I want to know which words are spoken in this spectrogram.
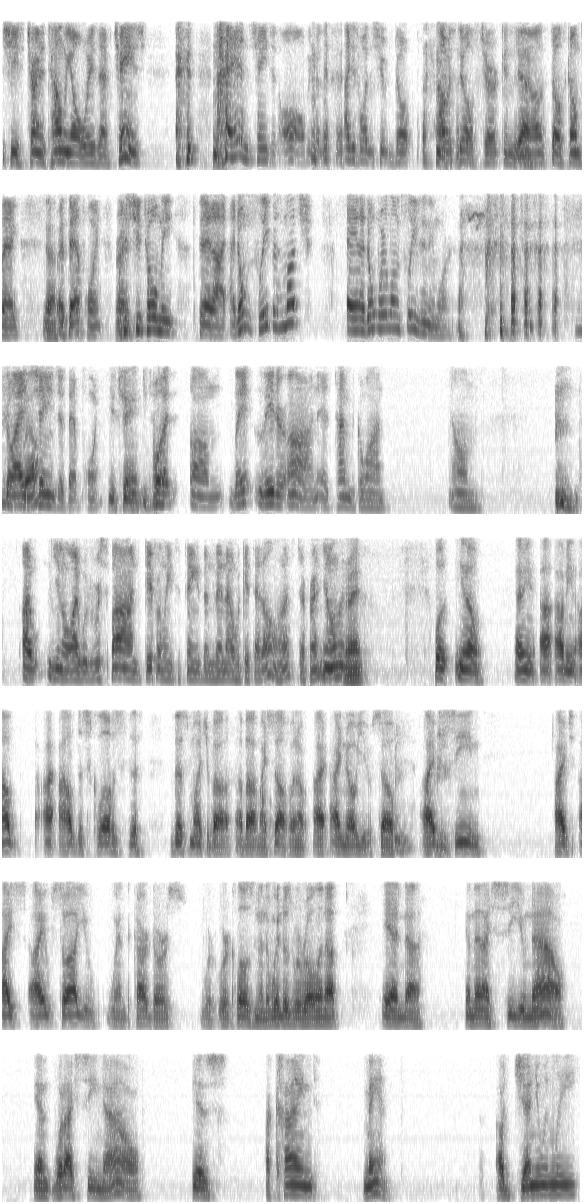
she's trying to tell me all ways that I've changed I hadn't changed at all because I just wasn't shooting dope I was still a jerk and you know I was still a scumbag Yeah. at that point Right. but she told me that I I don't sleep as much and I don't wear long sleeves anymore so I Well, changed at that point. You changed. But um, la- later on, as time would go on, um, I you know I would respond differently to things, and then I would get that oh that's different, you know. Right. Well, you know, I mean, I, I mean, I'll I, I'll disclose this this much about about myself. I know I I know you, so I've seen. I've I I saw you when the car doors were were closing and the windows were rolling up, and uh, and then I see you now, and what I see now is a kind man, a genuinely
